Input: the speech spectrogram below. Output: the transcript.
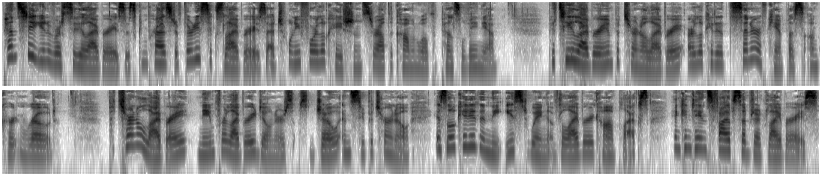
Penn State University Libraries is comprised of 36 libraries at 24 locations throughout the Commonwealth of Pennsylvania. Pattee Library and Paterno Library are located at the center of campus on Curtin Road. Paterno Library, named for library donors Joe and Sue Paterno, is located in the east wing of the library complex and contains five subject libraries.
